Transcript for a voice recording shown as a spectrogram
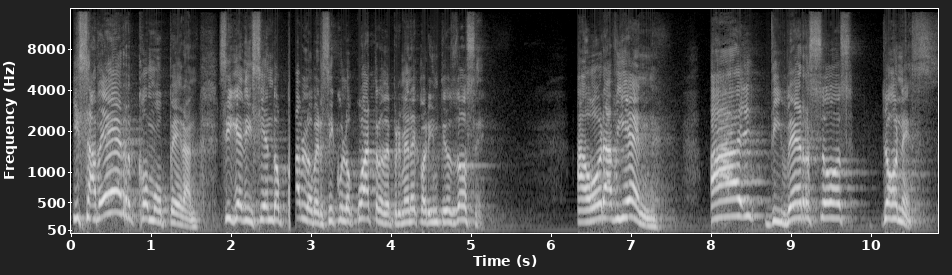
y saber cómo operan. Sigue diciendo Pablo, versículo 4 de 1 Corintios 12. Ahora bien, hay diversos dones.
